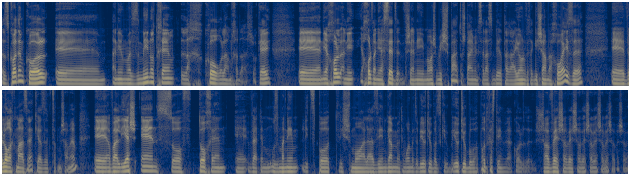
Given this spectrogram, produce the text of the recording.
אז קודם כל, אה, אני מזמין אתכם לחקור עולם חדש, אוקיי? אה, אני יכול, אני יכול ואני אעשה את זה, שאני ממש במשפט או שתיים מנסה להסביר את הרעיון ואת הגישה מאחורי זה, אה, ולא רק מה זה, כי אז זה קצת משעמם, אה, אבל יש אין סוף תוכן, אה, ואתם מוזמנים לצפות, לשמוע, להאזין, גם אם אתם רואים את זה ביוטיוב, אז כאילו ביוטיוב או בפודקאסטים והכל, זה שווה, שווה, שווה, שווה, שווה, שווה, שווה.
